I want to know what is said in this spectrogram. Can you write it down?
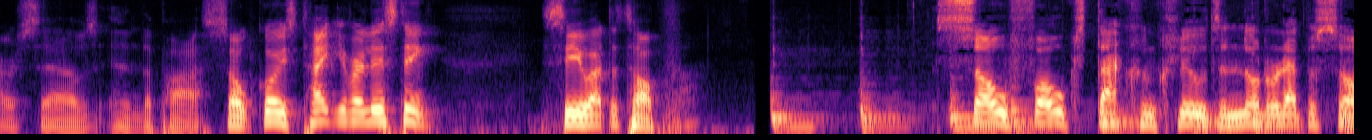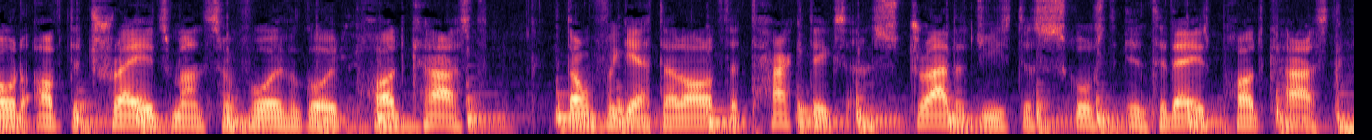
ourselves in the past. So, guys, thank you for listening. See you at the top. So, folks, that concludes another episode of the Tradesman Survival Guide podcast. Don't forget that all of the tactics and strategies discussed in today's podcast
